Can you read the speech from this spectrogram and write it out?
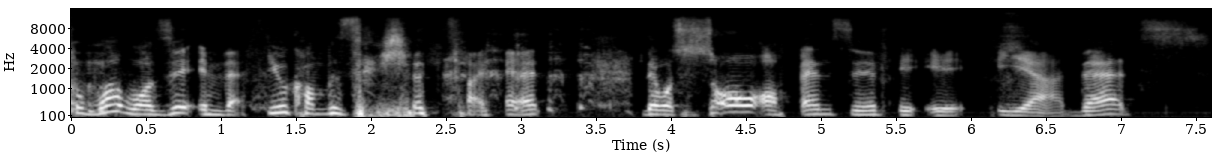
so what was it in that few conversations I had that was so offensive? It, it, yeah, that's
